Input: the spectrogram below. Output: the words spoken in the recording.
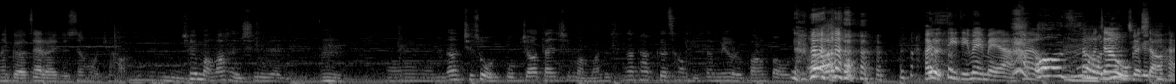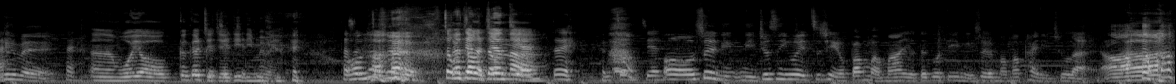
那个再来你的生活就好了。所以妈妈很信任你。嗯。那其实我我比较担心妈妈的是，那她歌唱比赛没有人帮她报名，还有弟弟妹妹啊，哦，他们家五个小孩，妹妹？嗯，我有哥哥姐姐弟弟妹妹，他是中间的中间，对。很中间哦，所以你你就是因为之前有帮妈妈有得过第一名，所以妈妈派你出来啊。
